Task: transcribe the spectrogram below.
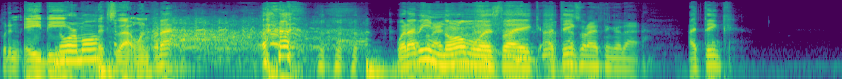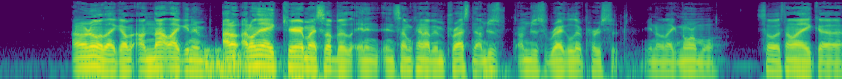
Put an AB Normal? next to that one. What I what I mean what I normal is like I think That's what I think of that. I think I don't know. Like I'm, I'm not like an. im- I don't. I don't think I carry myself as in, in some kind of impressed. I'm just. I'm just regular person. You know, like normal. So it's not like uh,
